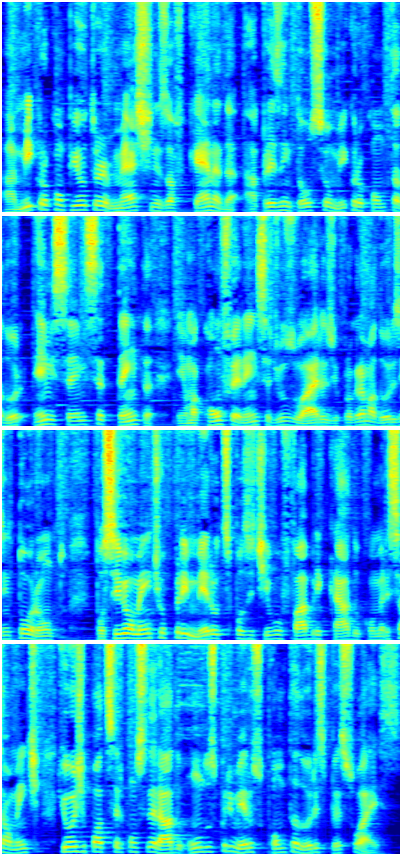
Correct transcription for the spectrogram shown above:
a Microcomputer Machines of Canada apresentou seu microcomputador MCM70 em uma conferência de usuários de programadores em Toronto, possivelmente o primeiro dispositivo fabricado comercialmente que hoje pode ser considerado um dos primeiros computadores pessoais.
